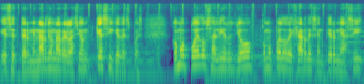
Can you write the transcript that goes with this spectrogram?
ese terminar de una relación. ¿Qué sigue después? ¿Cómo puedo salir yo? ¿Cómo puedo dejar de sentirme así?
